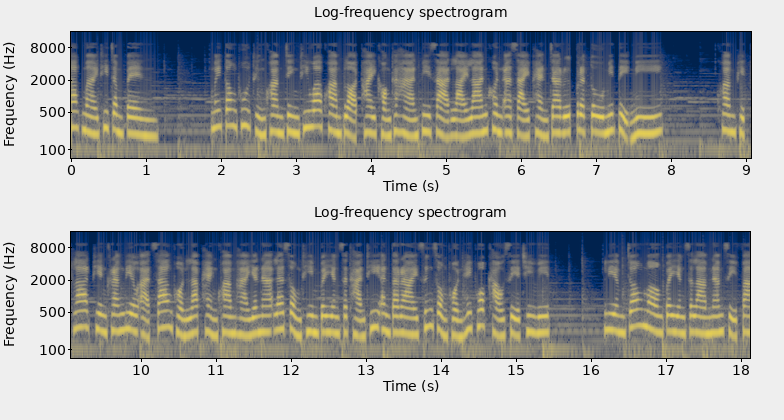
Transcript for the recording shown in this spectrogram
มากมายที่จำเป็น ไม่ต้องพูดถึงความจริงที่ว่าความปลอดภัยของทหารปีศาจหลายล้านคนอาศัยแผ่นจารึกประตูมิตินี้ความผิดพลาดเพียงครั้งเดียวอาจสร้างผลลัพธ์แห่งความหายนะ และส่งทีมไปยังสถานที่อันตราย ซึ่งส่งผลให้พวกเขาเสียชีวิต เหลี่ยมจ้องมองไปยังสลามน้ำสีฟ้า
